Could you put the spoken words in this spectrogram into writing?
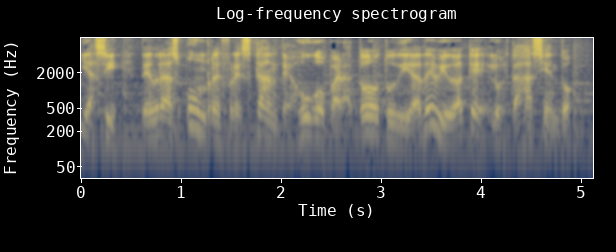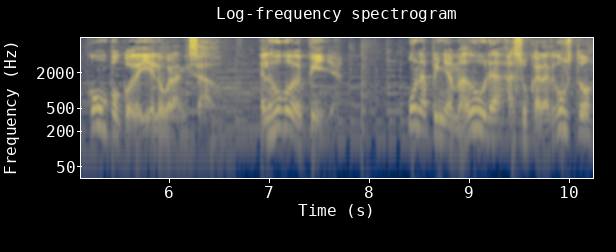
y así tendrás un refrescante jugo para todo tu día debido a que lo estás haciendo con un poco de hielo granizado. El jugo de piña. Una piña madura, azúcar al gusto,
